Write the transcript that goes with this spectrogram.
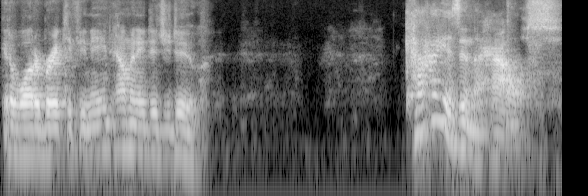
Get a water break if you need. How many did you do? Kai is in the house.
